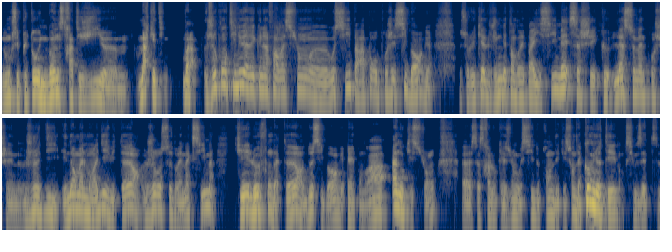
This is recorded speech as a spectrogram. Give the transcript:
Donc, c'est plutôt une bonne stratégie marketing. Voilà, je continue avec une information euh, aussi par rapport au projet Cyborg, sur lequel je ne m'étendrai pas ici, mais sachez que la semaine prochaine, jeudi et normalement à 18h, je recevrai Maxime, qui est le fondateur de Cyborg, qui répondra à nos questions. Euh, ça sera l'occasion aussi de prendre des questions de la communauté. Donc si vous êtes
